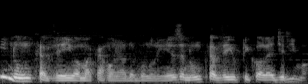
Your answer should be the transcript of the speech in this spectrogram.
E nunca veio a macarronada bolonhesa, nunca veio o picolé de limão.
